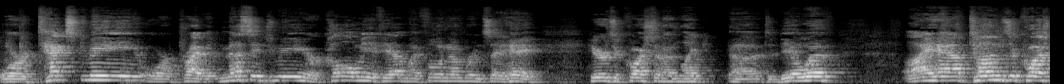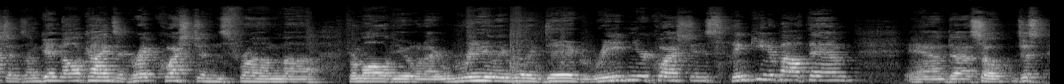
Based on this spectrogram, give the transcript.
Or text me, or private message me, or call me if you have my phone number and say, hey, here's a question I'd like uh, to deal with. I have tons of questions. I'm getting all kinds of great questions from uh, from all of you, and I really, really dig reading your questions, thinking about them, and uh, so just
